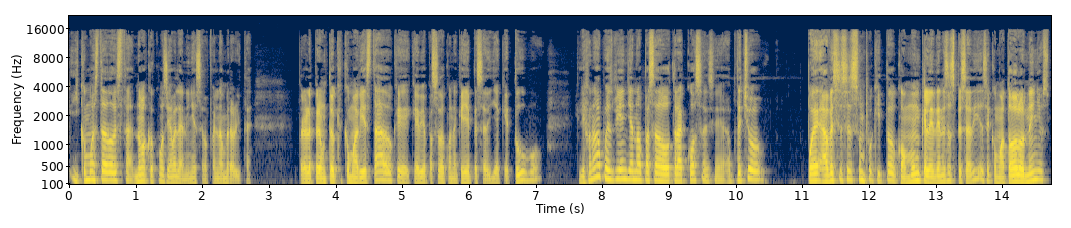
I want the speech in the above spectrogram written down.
¿y, cómo ha estado esta? No me acuerdo cómo se llama la niña, se me fue el nombre ahorita. Pero le preguntó que cómo había estado, qué había pasado con aquella pesadilla que tuvo. Y le dijo, no, pues bien, ya no ha pasado otra cosa. De hecho, pues, a veces es un poquito común que le den esas pesadillas, como a todos los niños.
